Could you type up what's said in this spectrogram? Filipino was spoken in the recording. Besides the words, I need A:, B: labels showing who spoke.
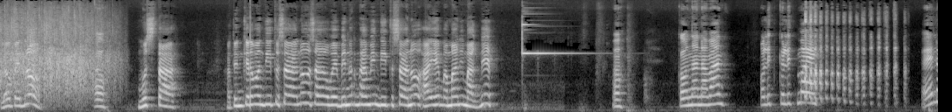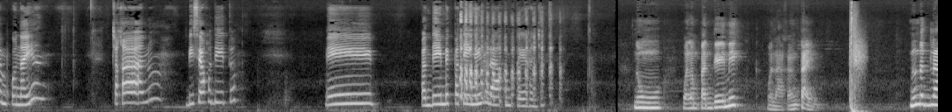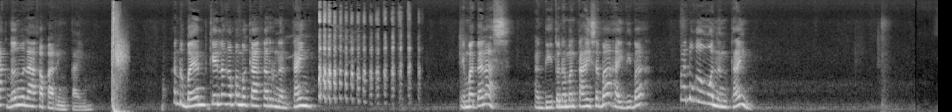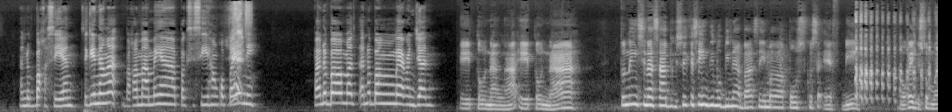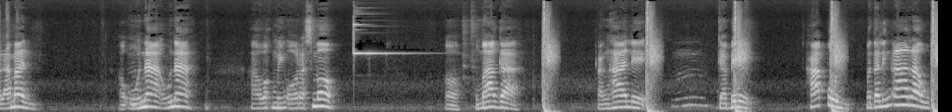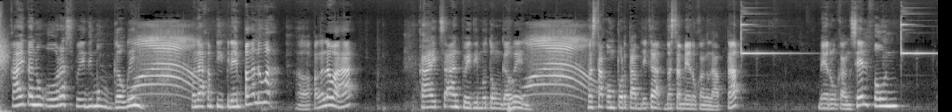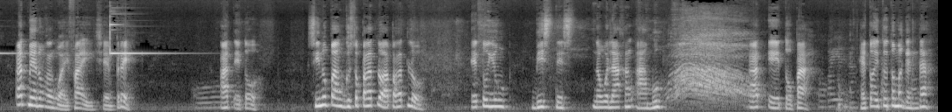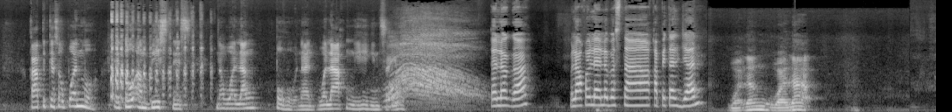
A: Hello, Pedro.
B: Oh,
A: Musta? Atin ka naman dito sa ano sa webinar namin dito sa ano I am a money magnet.
B: oh. Ikaw na naman. Kulit-kulit mo eh. Eh, alam ko na yan. Tsaka ano, busy ako dito. May pandemic pati ngayon, wala akong pera dyan.
A: Nung walang pandemic, wala kang time. Nung nag-lockdown, wala ka pa ring time. Ano ba yan? Kailan ka pa magkakaroon ng time? Eh madalas, andito naman tayo sa bahay, di ba? Paano ka ng time?
B: Ano ba kasi yan? Sige na nga, baka mamaya pagsisihan ko pa yan eh. Paano ba, ano bang meron dyan?
A: Ito na nga, ito na. Ito na yung sinasabi ko sa'yo kasi hindi mo binabasa yung mga post ko sa FB. Okay, gusto mo malaman. O, una, una. Hawak mo yung oras mo. O, umaga. Tanghali. Gabi. Hapon. Madaling araw. Kahit anong oras pwede mong gawin. Wala kang pipiliin. Pangalawa. O, pangalawa ha. Kahit saan pwede mo tong gawin. Basta komportable ka. Basta meron kang laptop, meron kang cellphone, at meron kang wifi, syempre. At ito. Sino pa ang gusto pangatlo? Ah, pangatlo. Ito yung business na wala kang amo. At ito pa. Ito, ito, ito maganda. Kapit ka sa upuan mo. Ito ang business na walang puhunan. Wala akong hihingin sa'yo.
B: Talaga? Wala ko ilalabas na kapital dyan?
C: Walang wala.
